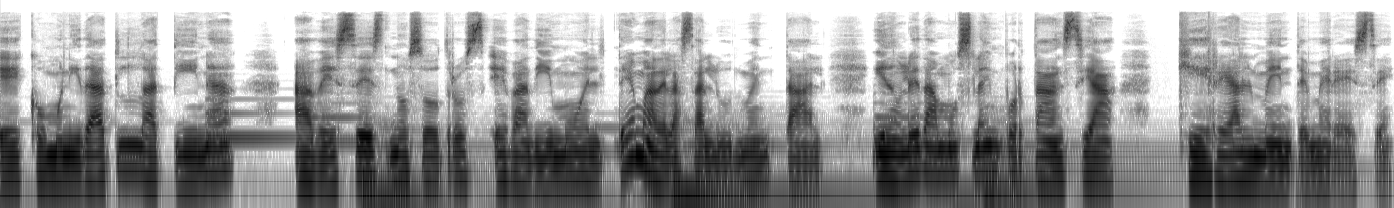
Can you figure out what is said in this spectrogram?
eh, comunidad latina, a veces nosotros evadimos el tema de la salud mental y no le damos la importancia que realmente merece.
